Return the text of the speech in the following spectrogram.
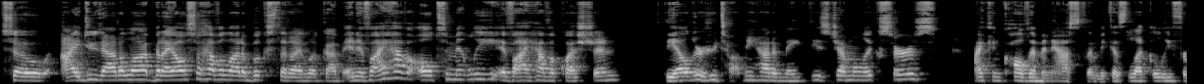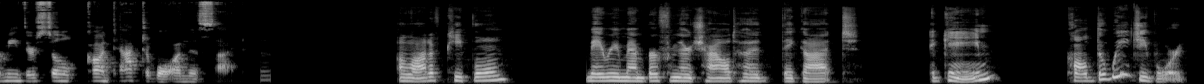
So I do that a lot, but I also have a lot of books that I look up. And if I have ultimately, if I have a question, the elder who taught me how to make these gem elixirs, I can call them and ask them because luckily for me, they're still contactable on this side. A lot of people may remember from their childhood they got a game called the Ouija board.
